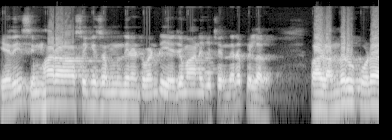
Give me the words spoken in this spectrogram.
ఏది? సింహరాశికి సంబంధించినటువంటి యజమానికి చెందిన పిల్లలు. వాళ్ళందరూ కూడా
